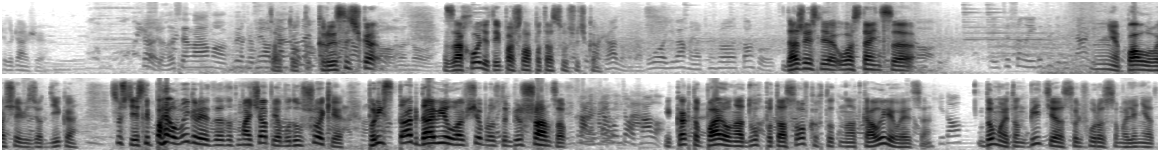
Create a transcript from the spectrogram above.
这个战士。 так, тут крысочка заходит и пошла потасушечка. Даже если у останется... Не, Павлу вообще везет дико. Слушайте, если Павел выиграет этот матчап, я буду в шоке. Приз так давил вообще просто без шансов. И как-то Павел на двух потасовках тут отковыривается. Думает он бить э, с Ульфуросом или нет.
